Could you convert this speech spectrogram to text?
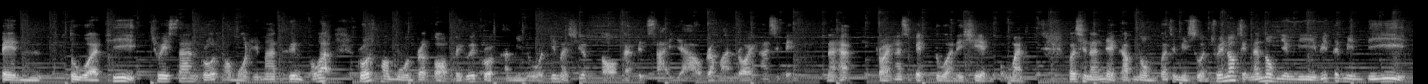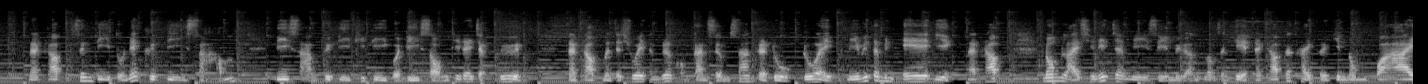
เป็นตัวที่ช่วยสร้างโกรทฮอร์โมนให้มากขึ้น เพราะว่าโกรทฮอร์โมนประกอบไปด้วยกรดอะมิโนที่มาเชื่อมต่อกันเป็นสายยาวประมาณ 151 นะฮะ 151 ตัวในเชนของมัน เพราะฉะนั้นเนี่ยครับนมก็จะมีส่วนช่วยนอกจากนั้นนมยังมีวิตามินดีนะครับ ซึ่งดีตัวนี้คือ D3 D3 คือดีที่ดีกว่า D2 ที่ได้จากพืช นะครับมันจะช่วยทั้งเรื่องของการเสริมสร้างกระดูกด้วย มีวิตามิน A อีกนะครับนมหลายชนิดจะมีสีเหลืองลองสังเกตนะครับ ถ้าใครเคยกินนมควาย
